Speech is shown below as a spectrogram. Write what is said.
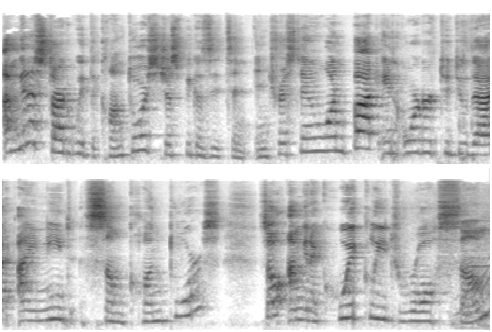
I'm to start with the contours just because it's an interesting one, but in order to do that, I need some contours. So I'm to quickly draw some.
